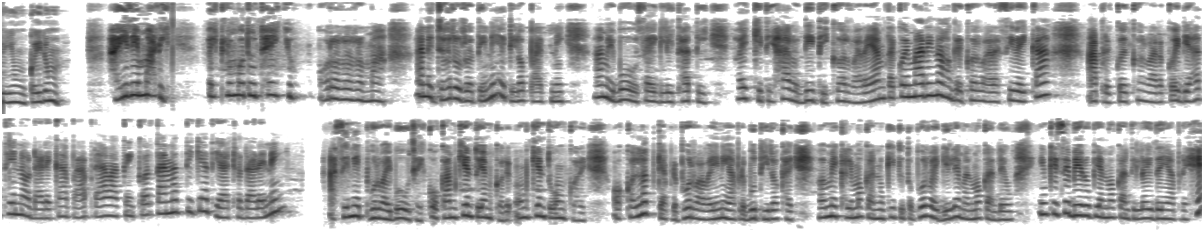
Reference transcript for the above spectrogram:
એવું કર્યું હાઈ રે મારી એટલું બધું થઈ ગયું અરરમાં આને જરૂર હતી ને એક લપાટની આને બહુ સાઈડલી થતી. હઈકીથી હારું, દીધી કરવારે એમ તો કોઈ મારી ન હગે કરવાળા સિવાય કા? આપણે કોઈ કરવાળા કોઈ દે હાથે ન ડાળે કા? આપણે આવા કંઈ કરતા નથી ક્યાંથી હાથો ડાળે નહીં? આ સિને ભૂરવાઈ બહુ જાય કોક આમ કેમ તો એમ કરે, ઓમ કેમ તો ઓમ કરે. અકલ કે આપણે ભૂરવા નહીં, આપણે બુદ્ધિ રખાય. હવે ખાલી મકાનનું કીધું તો ભૂરવાઈ ગઈ મને મકાન લેવું. એમ કે બે રૂપિયા મકાનથી લઈ દઈએ આપણે, હે?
